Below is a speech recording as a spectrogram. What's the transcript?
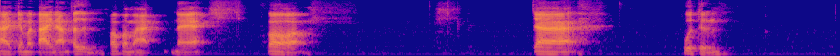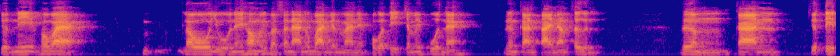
อาจจะมาตายน้ำตื้น เพราะประมาทนะก็ จะพูดถึง จุดนี้เพราะว่าเราอยู่ในห้องวิปัสสนานุบาลกันมาเนี่ย ปกติจะไม่พูดนะ เรื่องการตายน้ำตื้น เรื่องการยึดติด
